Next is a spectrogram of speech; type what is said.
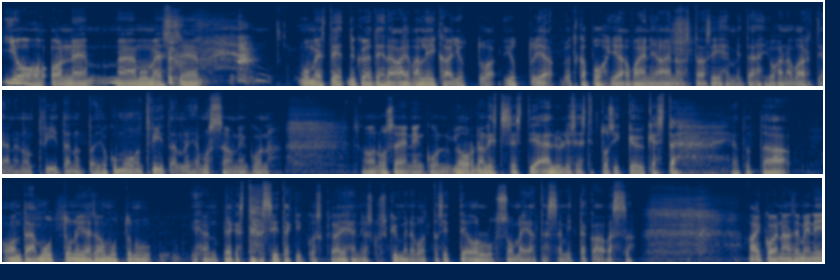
Joo, on ne. Mä, mun mielestä se, mun mielestä nykyään tehdään aivan liikaa juttua, juttuja, jotka pohjaa vain ja ainoastaan siihen, mitä Johanna Vartiainen on twiitannut tai joku muu on twiitannut. Ja musta se on, niin kuin, se on usein niin kuin journalistisesti ja älyllisesti tosi köykästä. Ja tota, on tämä muuttunut ja se on muuttunut ihan pelkästään siitäkin, koska eihän joskus kymmenen vuotta sitten ollut somea tässä mittakaavassa. Aikoinaan se meni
